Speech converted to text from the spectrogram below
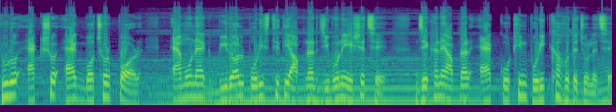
পুরো একশো এক বছর পর এমন এক বিরল পরিস্থিতি আপনার জীবনে এসেছে, যেখানে আপনার এক কঠিন পরীক্ষা হতে চলেছে।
